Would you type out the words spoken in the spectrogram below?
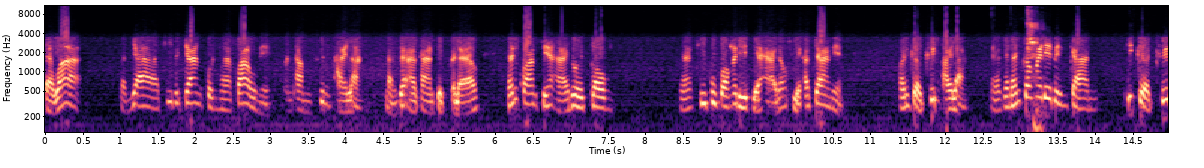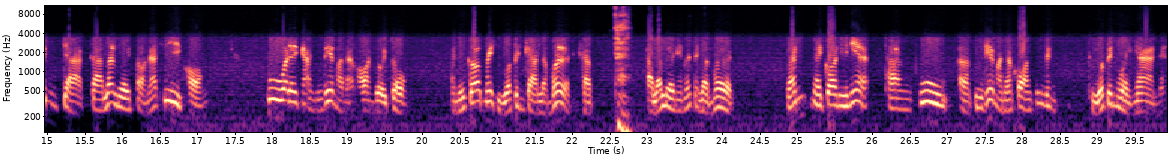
แต่ว่าสัญญาที่ไปจ้างคนมาเฝ้าเนี่ย มันทำขึ้นภายหลัง หลังจากอาคารเสร็จไปแล้วดังนั้นความเสียหายโดยตรงนะที่ผู้ฟ้องคดีเสียหายต้องเสียค่าจ้างเนี่ย มันเกิดขึ้นภายหลังนะฉะนั้นก็ไม่ได้เป็นการที่เกิดขึ้นจากการละเลยต่อหน้าที่ของผู้ว่าราชการกรุงเทพมหานครโดยตรง อันนี้ก็ไม่ถือว่าเป็นการละเมิดครับค่ะการละเลยเนี่ยไม่เป็นละเมิดดังนั้นในกรณีเนี้ยทางผู้เอ่อกรุงเทพมหานครซึ่งเป็น ถือว่าเป็นหน่วยงานนะ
